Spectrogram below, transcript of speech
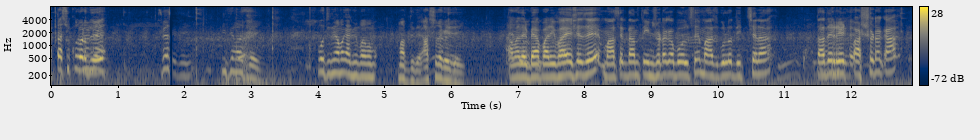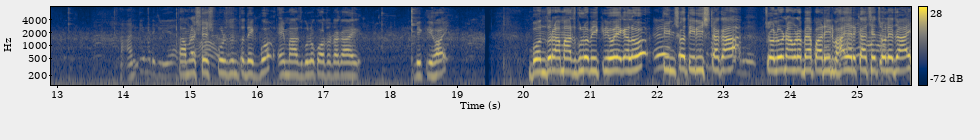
একটা শুক্রবার দে। প্রতিদিন আমাকে একদিন মাপ দিতে আটশো টাকাই দেয় আমাদের ব্যাপারী ভাই এসেছে মাছের দাম তিনশো টাকা বলছে মাছগুলো দিচ্ছে না। তাদের রেট পাঁচশো টাকা। তা আমরা শেষ পর্যন্ত দেখব এই মাছগুলো কত টাকায় বিক্রি হয়। বন্ধুরা মাছগুলো বিক্রি হয়ে গেল তিনশো তিরিশ টাকা। চলুন আমরা ব্যাপারীর ভাইয়ের কাছে চলে যাই।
